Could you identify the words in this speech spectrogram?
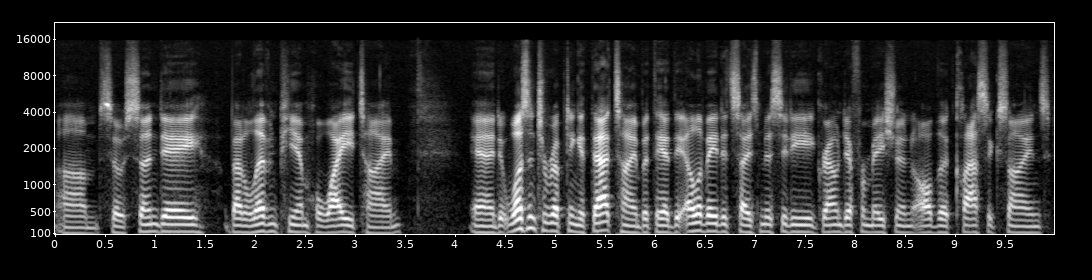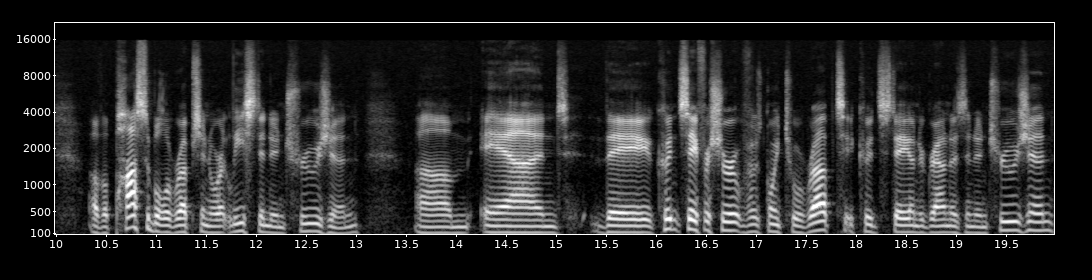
um, so Sunday about 11 p.m. Hawaii time. And it wasn't erupting at that time, but they had the elevated seismicity, ground deformation, all the classic signs of a possible eruption or at least an intrusion. Um, and they couldn't say for sure if it was going to erupt. It could stay underground as an intrusion.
